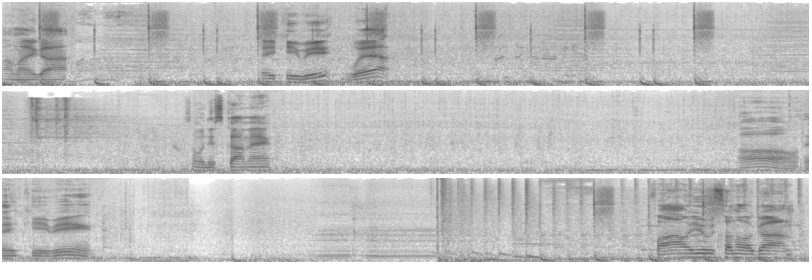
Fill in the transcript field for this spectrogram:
Oh my god. AKV, where? Somebody's coming. Oh, AKV. Found you, son of a gun.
